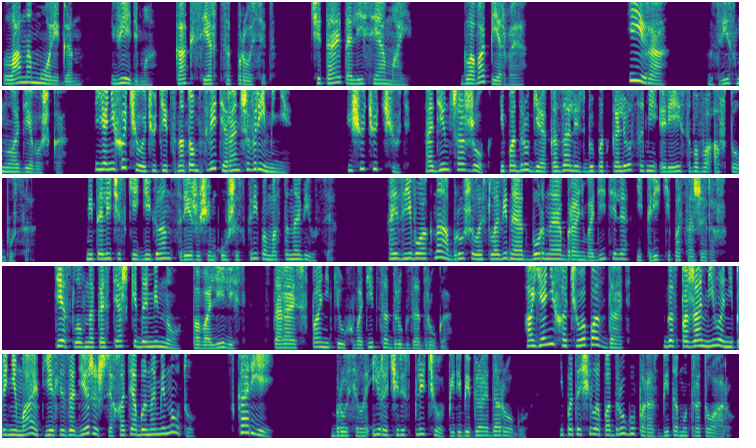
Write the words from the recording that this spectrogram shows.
Лана Мориган. Ведьма. Как сердце просит. Читает Алисия Май. Глава первая. «Ира!» — взвизгнула девушка. «Я не хочу очутиться на том свете раньше времени!» Еще чуть-чуть, один шажок, и подруги оказались бы под колесами рейсового автобуса. Металлический гигант с режущим уши скрипом остановился, а из его окна обрушилась лавиная отборная брань водителя и крики пассажиров. Те, словно костяшки домино, повалились, стараясь в панике ухватиться друг за друга. «А я не хочу опоздать. Госпожа Мила не принимает, если задержишься хотя бы на минуту. Скорей!» Бросила Ира через плечо, перебегая дорогу, и потащила подругу по разбитому тротуару.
